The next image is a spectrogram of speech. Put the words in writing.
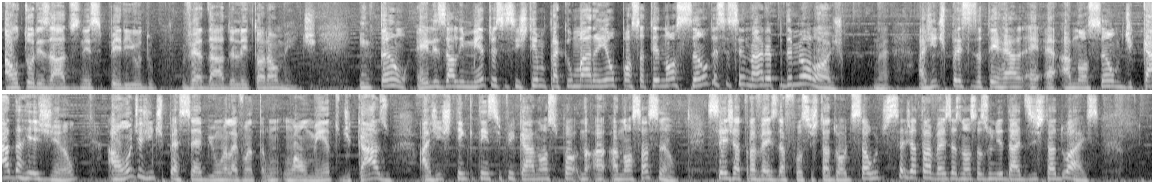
autorizados nesse período vedado eleitoralmente. Então, eles alimentam esse sistema para que o Maranhão possa ter noção desse cenário epidemiológico. Né? A gente precisa ter a, é, é, a, noção de cada região, aonde a gente percebe um, levanta, um, um aumento de caso, a gente tem que intensificar a, nosso, a, a, nossa ação, seja através da Força Estadual de Saúde, seja através das nossas unidades estaduais.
